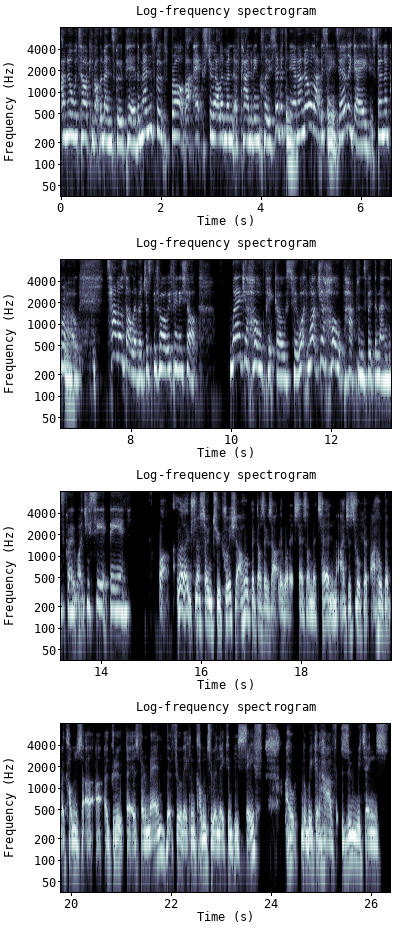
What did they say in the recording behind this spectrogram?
I know we're talking about the men's group here. The men's group's brought that extra element of kind of inclusivity, mm. and I know, like we say, it's early days. It's going to grow. Tell us, Oliver, just before we finish up, where do you hope it goes to? What What do you hope happens with the men's group? What do you see it being? Well, without trying to sound too cliche, I hope it does exactly what it says on the tin. I just hope it. I hope it becomes a, a- group that is for men that feel they can come to and they can be safe. I hope that we can have Zoom meetings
